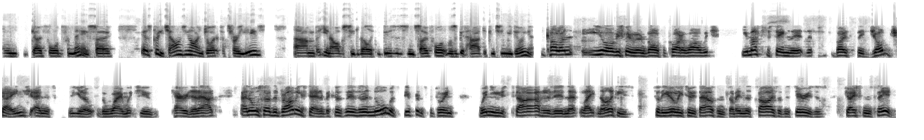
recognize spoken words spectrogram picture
and go forward from there. So it was pretty challenging. I enjoyed it for three years. Um, but, you know, obviously developing business and so forth, it was a bit hard to continue doing it. Colin, you obviously were involved for quite a while, which you must have seen the, the, both the job change and, you know, the way in which you carried it out and also the driving standard because there's an enormous difference between when you started in that late 90s to the early 2000s. I mean, the size of the series, as Jason said.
